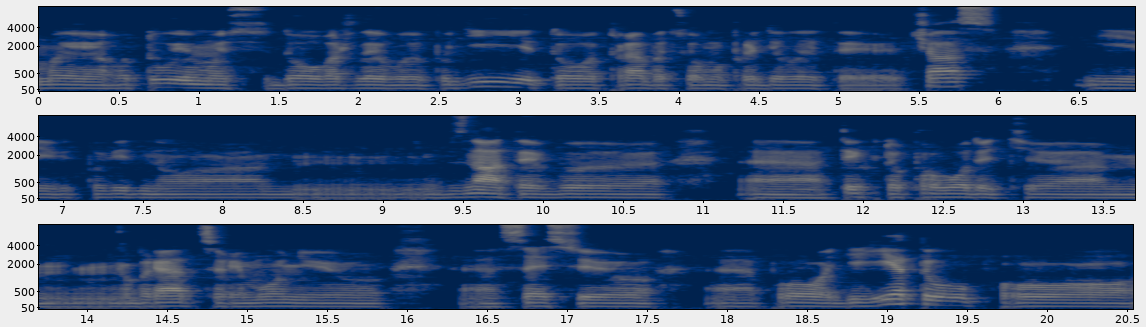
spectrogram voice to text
ми готуємось до важливої події, то треба цьому приділити час і, відповідно, знати в е, тих, хто проводить е, обряд, церемонію, сесію про дієту, про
